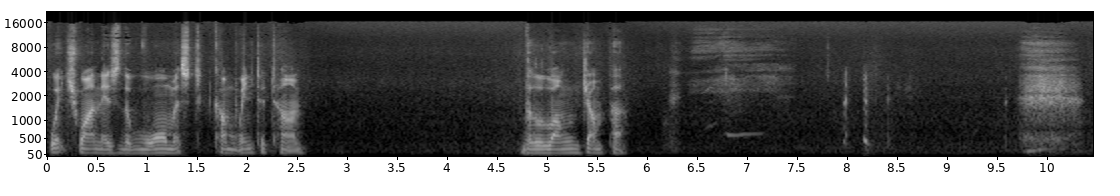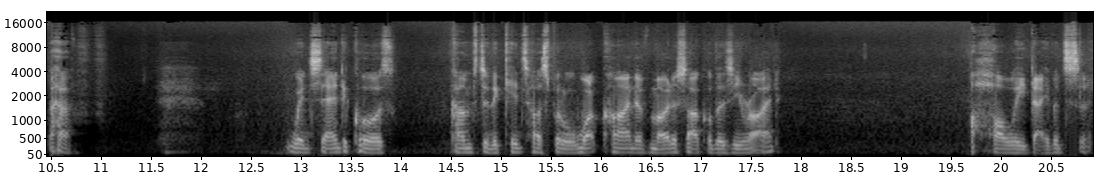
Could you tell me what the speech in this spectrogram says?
which one is the warmest come winter time? The long jumper. when Santa Claus comes to the kids' hospital, what kind of motorcycle does he ride? A Harley Davidson.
